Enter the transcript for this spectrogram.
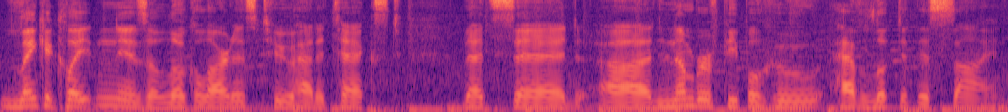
Lenka Clayton is a local artist who had a text that said a number of people who have looked at this sign.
